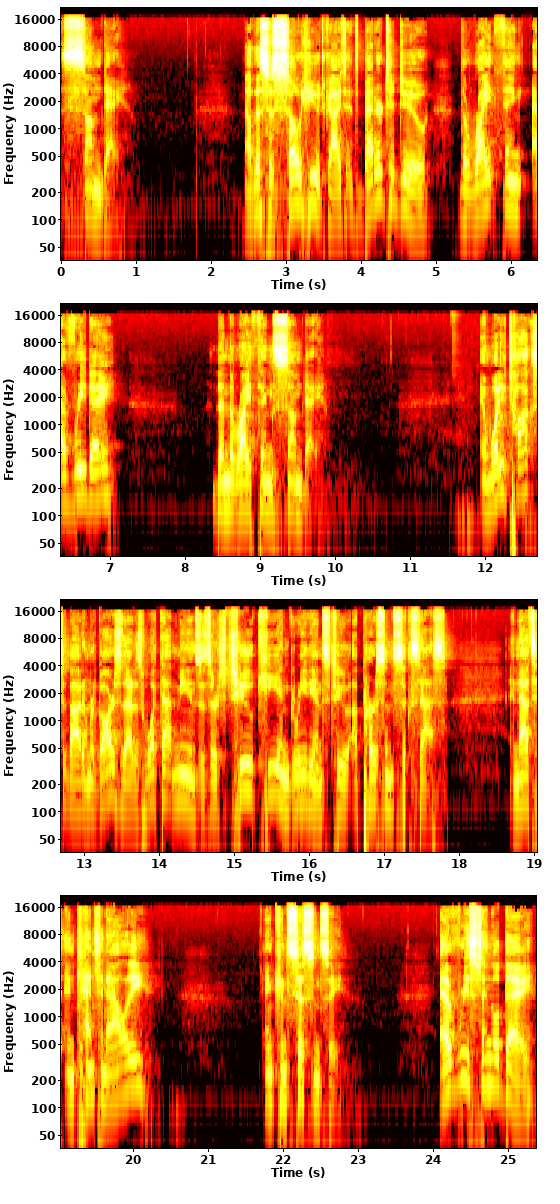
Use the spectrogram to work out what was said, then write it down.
someday. Now, this is so huge, guys. It's better to do the right thing every day than the right thing someday. And what he talks about in regards to that is what that means is there's two key ingredients to a person's success. And that's intentionality and consistency. Every single day,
